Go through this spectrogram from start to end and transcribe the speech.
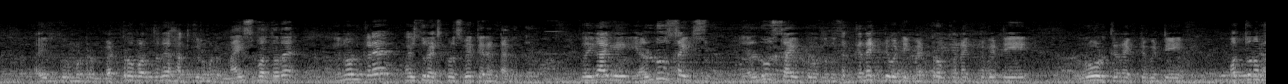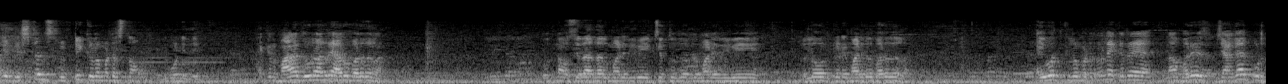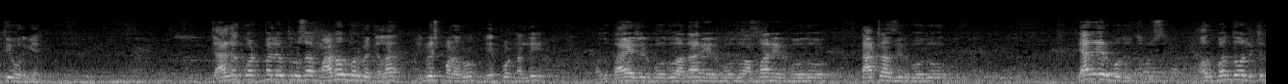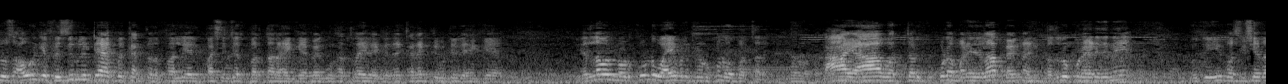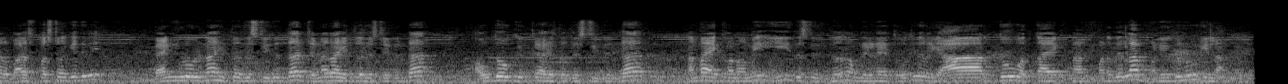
ಐದು ಕಿಲೋಮೀಟರ್ ಮೆಟ್ರೋ ಬರ್ತದೆ, ಹತ್ತು ಕಿಲೋಮೀಟರ್ ನೈಸ್ ಬರ್ತದೆ. ಇನ್ನೊಂದು ಕಡೆ ಮೈಸೂರು ಎಕ್ಸ್ಪ್ರೆಸ್ ವೇ ಕನೆಕ್ಟ್ ಆಗುತ್ತೆ. ಸೊ ಹೀಗಾಗಿ ಎರಡೂ ಸೈಟ್ಸ್ ಎರಡೂ side connectivity metro connectivity road connectivity ಮತ್ತು ನಮಗೆ ಡಿಸ್ಟೆನ್ಸ್ ಫಿಫ್ಟಿ ಕಿಲೋಮೀಟರ್ಸ್ ನಾವು ಇಟ್ಕೊಂಡಿದ್ದೀವಿ. ಯಾಕಂದ್ರೆ ಬಹಳ ದೂರ ಆದರೆ ಯಾರು ಬರೋದಿಲ್ಲ. ನಾವು ಸಿರಾದಲ್ಲಿ ಮಾಡಿದೀವಿ ಚಿತ್ರದುರ್ಗ ಮಾಡಿದೀವಿ, ಎಲ್ಲೋ ಒಂದು ಕಡೆ ಮಾಡಿದ್ರೆ ಬರೋದಿಲ್ಲ. ಐವತ್ತು ಕಿಲೋಮೀಟರ್ ಯಾಕಂದ್ರೆ ನಾವು ಬರೀ ಜಾಗ ಕೊಡ್ತೀವಿ ಅವ್ರಿಗೆ. ಜಾಗ ಕೊಟ್ಟ ಮೇಲೆ ಇವತ್ತು ಸಹ ಮಾಡೋರು ಬರಬೇಕಲ್ಲ? ಇನ್ವೆಸ್ಟ್ ಮಾಡೋರು ಏರ್ಪೋರ್ಟ್ನಲ್ಲಿ ಅದು ಬಾಯಲ್ ಇರ್ಬೋದು, ಅದಾನಿ ಇರ್ಬೋದು, ಅಂಬಾನಿ ಇರ್ಬೋದು, ಟಾಟಾಸ್ ಇರ್ಬೋದು. ಯಾರೇ ಇರ್ಬೋದು ತುಲುಸ್ ಅವ್ರು ಬಂದು ಅಲ್ಲಿ ತಿಳಿಸ್ ಅವ್ರಿಗೆ ಫೆಸಿಬಿಲಿಟಿ ಆಗ್ಬೇಕಾಗ್ತದಪ್ಪ. ಅಲ್ಲಿ ಅಲ್ಲಿ ಪ್ಯಾಸೆಂಜರ್ ಬರ್ತಾರೆ ಹೆಂಗೆ? ಬೆಂಗಳೂರು ಹತ್ರ ಇದೆ ಹೆಂಗಿದೆ ಕನೆಕ್ಟಿವಿಟಿ ಇದೆ ಹೆಂಗೆ? ಎಲ್ಲವನ್ನು ನೋಡಿಕೊಂಡು ವಯಬಿಲಿಟಿ ನೋಡ್ಕೊಂಡು ಹೋಗಿ ಬರ್ತಾರೆ. ನಾ ಯಾವ ಒತ್ತಡಕ್ಕೂ ಕೂಡ ಮನೆಯಲ್ಲ ಬೆಂಗಳೂರು ಬದಲು ಕೂಡ ಹೇಳಿದ್ದೀನಿ ಇವತ್ತು ಈ ಬಸ್ ವಿಷಯದಲ್ಲಿ ಬಹಳ ಸ್ಪಷ್ಟವಾಗಿದ್ದೀವಿ. ಬೆಂಗಳೂರಿನ ಹಿತದೃಷ್ಟಿಯಿಂದ, ಜನರ ಹಿತದೃಷ್ಟಿಯಿಂದ ಔದ್ಯೋಗಿಕ ಹಿತದೃಷ್ಟಿಯಿಂದ ನಮ್ಮ ಎಕಾನಮಿ ಈ ದೃಷ್ಟಿಯಿಂದ ನಾವು ನಿರ್ಣಯ ತಗೋತೀವಿ. ಯಾರ್ದು ಒತ್ತಾಯಕ್ಕೆ ನಾನು ಮಾಡೋದಿಲ್ಲ ಮಣಿದೂ ಇಲ್ಲ.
